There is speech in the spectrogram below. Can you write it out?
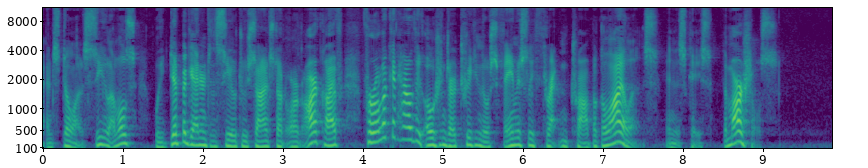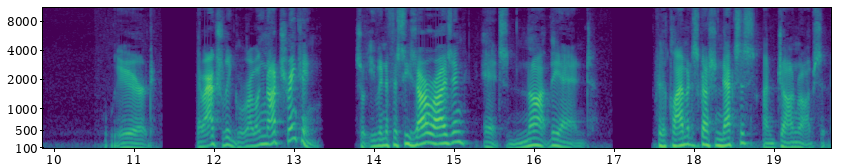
and still on sea levels, we dip again into the CO2science.org archive for a look at how the oceans are treating those famously threatened tropical islands, in this case, the Marshalls. Weird. They're actually growing, not shrinking. So even if the seas are rising, it's not the end. For the Climate Discussion Nexus, I'm John Robson.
